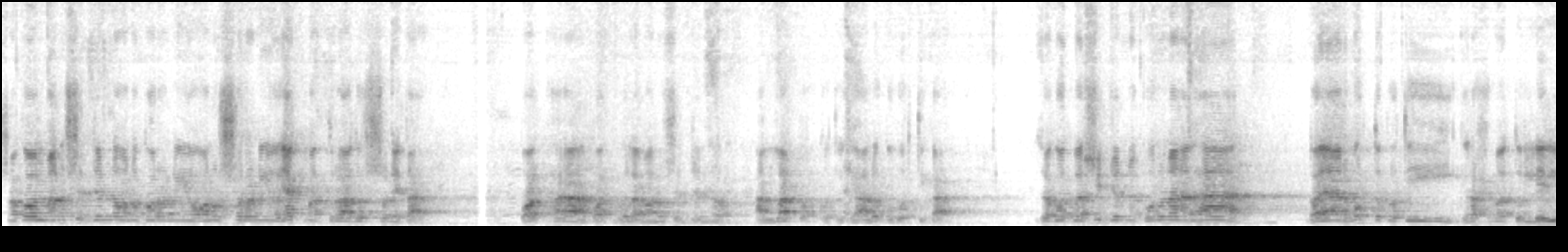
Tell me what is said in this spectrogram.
সকল মানুষের জন্য অনুকরণীয়, অনুসরণীয়, একমাত্র আদর্শ নেতা। পথ হারা পথ ভোলা মানুষের জন্য আল্লাহর পক্ষ থেকে আলোকবর্তিকা। জগৎবাসীর জন্য করুণার আধার দয়ার মুক্ত প্রতীক রহমাতুল্লিল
